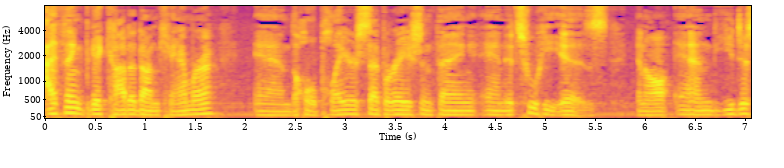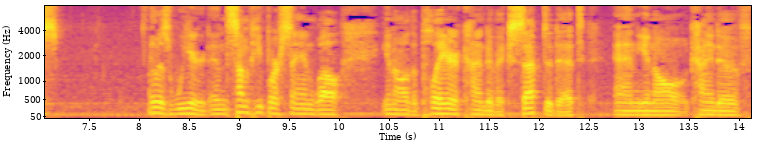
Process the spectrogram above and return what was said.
I think they caught it on camera and the whole player separation thing, and it's who he is, you know. And you just, it was weird. And some people are saying, well, you know, the player kind of accepted it, and you know, kind of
